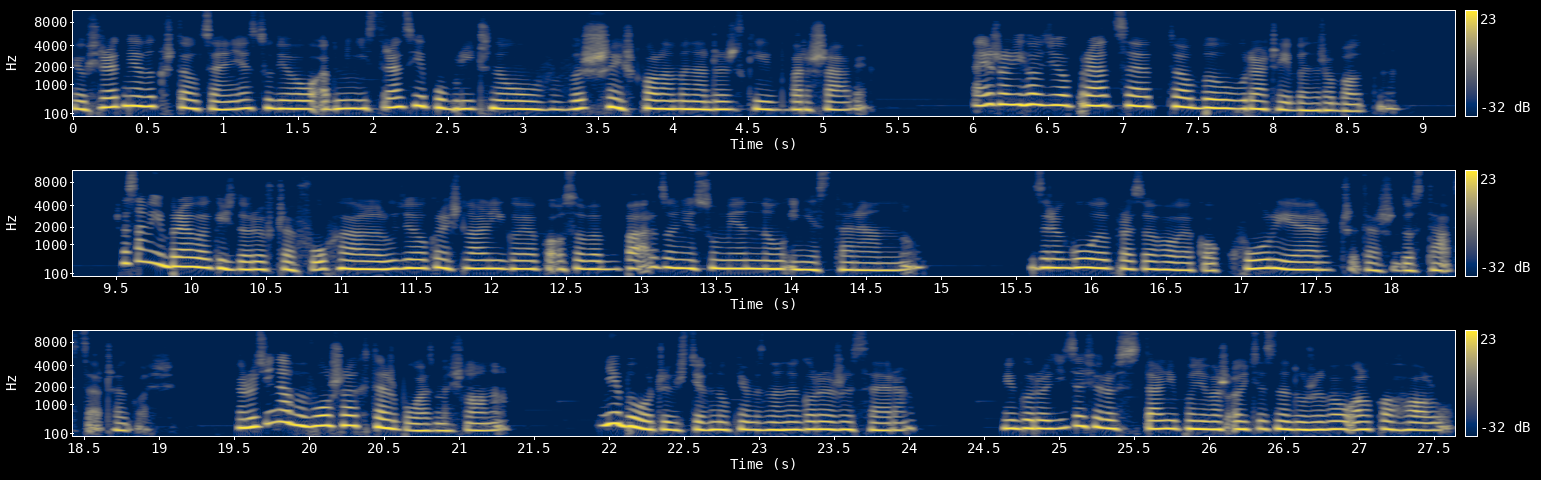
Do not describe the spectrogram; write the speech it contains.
Miał średnie wykształcenie, studiował administrację publiczną w Wyższej Szkole Menedżerskiej w Warszawie. A jeżeli chodzi o pracę, to był raczej bezrobotny. Czasami brał jakieś dorywcze fuchy, ale ludzie określali go jako osobę bardzo niesumienną i niestaranną. Z reguły pracował jako kurier czy też dostawca czegoś. Rodzina we Włoszech też była zmyślona. Nie był oczywiście wnukiem znanego reżysera. Jego rodzice się rozstali, ponieważ ojciec nadużywał alkoholu.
